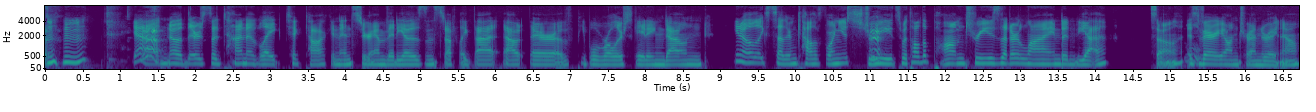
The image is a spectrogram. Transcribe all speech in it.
hmm Yeah, Yeah. no, there's a ton of like TikTok and Instagram videos and stuff like that out there of people roller skating down, you know, like Southern California streets with all the palm trees that are lined. And yeah, so it's very on trend right now.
